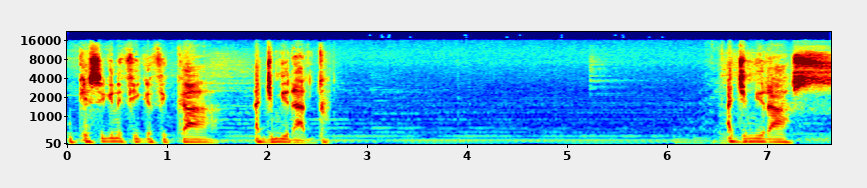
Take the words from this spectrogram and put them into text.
o que significa ficar admirado. Admirar-se.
